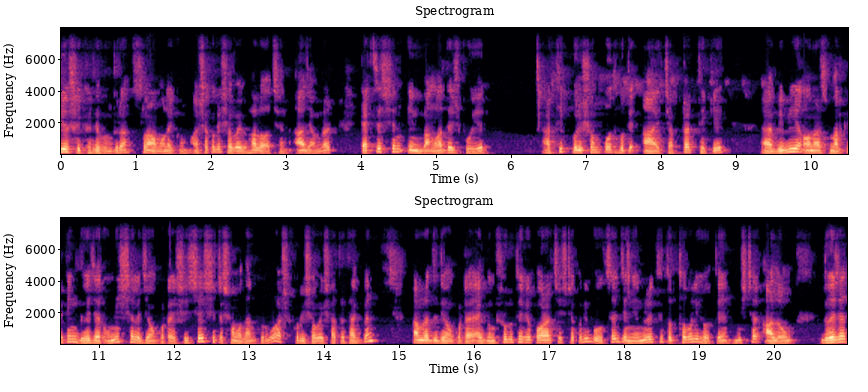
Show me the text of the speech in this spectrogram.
প্রিয় শিক্ষার্থী বন্ধুরা, আসসালামু আলাইকুম। আশা করি সবাই ভালো আছেন। আজ আমরা ট্যাক্সেশন ইন বাংলাদেশ বইয়ের আর্থিক পরিসম্পদ হতে আয় চ্যাপ্টার থেকে বিবিএ অনার্স মার্কেটিং দুই সালে যে অঙ্কটা এসেছে সেটা সমাধান করব। আশা করি সবাই সাথে থাকবেন। আমরা যদি অঙ্কটা একদম শুরু থেকে পড়ার চেষ্টা করি, বলছে যে নিম্নলিখিত তথ্যাবলী হতে মিস্টার আলম দু হাজার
